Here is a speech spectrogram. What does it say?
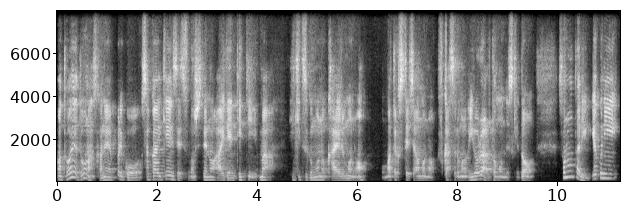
まあ、とはいえどうなんですかね。やっぱりこう、堺建設のしてのアイデンティティ、まあ、引き継ぐもの、変えるもの、全く捨てちゃうもの、付加するもの、いろいろあると思うんですけど、そのあたり逆に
